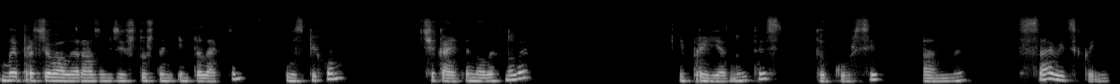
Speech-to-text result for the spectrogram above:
Ми працювали разом зі штучним інтелектом, успіхом. Чекайте нових новин і приєднуйтесь до курсів Анни Савіцької.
